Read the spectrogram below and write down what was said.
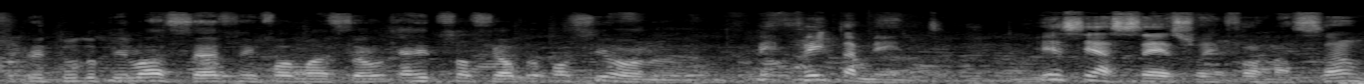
Sobretudo pelo acesso à informação que a rede social proporciona. Perfeitamente. Esse acesso à informação,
